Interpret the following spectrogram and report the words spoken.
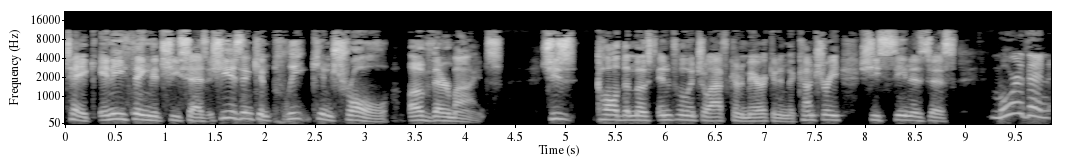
take anything that she says. She is in complete control of their minds. She's called the most influential African American in the country. She's seen as this more than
